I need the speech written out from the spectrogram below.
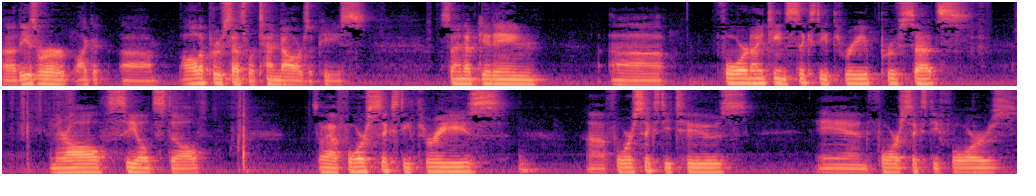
Uh, these were like, uh, all the proof sets were $10 a piece. So I ended up getting four 1963 proof sets, and they're all sealed still. So I have four 63s, uh, four 62s, and four 64s.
